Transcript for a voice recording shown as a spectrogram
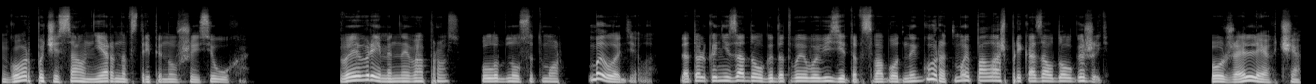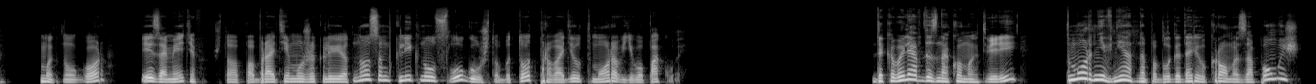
Гор почесал нервно встрепенувшееся ухо. «Своевременный вопрос», — улыбнулся Тмор. «Было дело. Да только незадолго до твоего визита в свободный город мой палаш приказал долго жить». «Уже легче», — хмыкнул Гор, и, заметив, что побратим уже клюет носом, кликнул слугу, чтобы тот проводил Тмора в его покое. Доковыляв до знакомых дверей, Тмор невнятно поблагодарил Крома за помощь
